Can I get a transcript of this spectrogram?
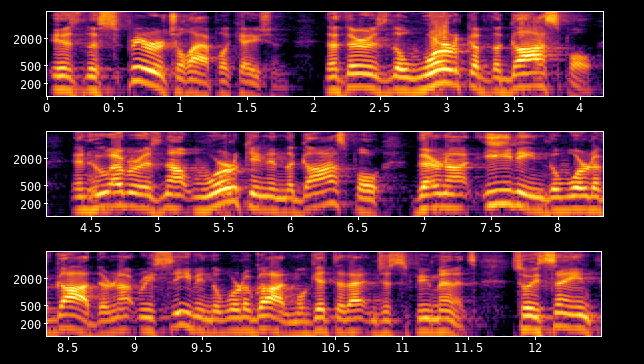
is the spiritual application that there is the work of the gospel. And whoever is not working in the gospel, they're not eating the Word of God. They're not receiving the Word of God. And we'll get to that in just a few minutes. So he's saying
